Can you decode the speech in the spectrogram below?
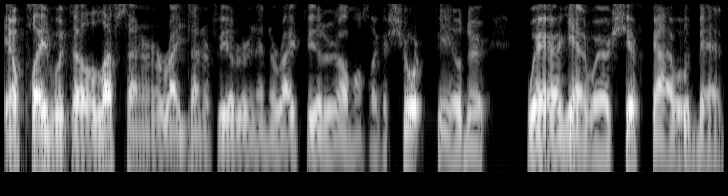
you know, played with the left center and a right center fielder, and then the right fielder almost like a short fielder where again where a shift guy would have been.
